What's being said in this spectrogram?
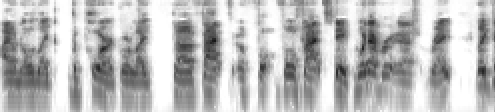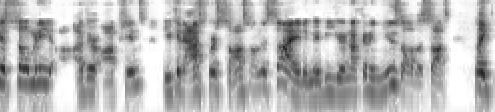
I don't know like the pork or like the fat uh, full fat steak, whatever, uh, right? Like there's so many other options. You can ask for sauce on the side, and maybe you're not going to use all the sauce. Like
